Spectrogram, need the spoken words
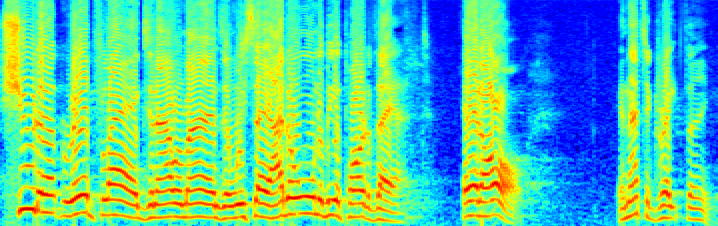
shoot up red flags in our minds, and we say, I don't want to be a part of that at all. And that's a great thing.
